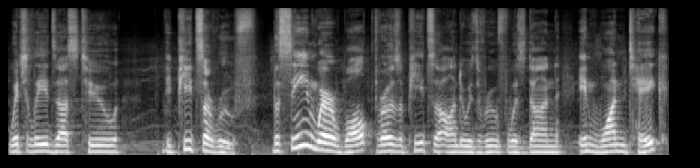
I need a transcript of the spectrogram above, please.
which leads us to the pizza roof. The scene where Walt throws a pizza onto his roof was done in one take,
